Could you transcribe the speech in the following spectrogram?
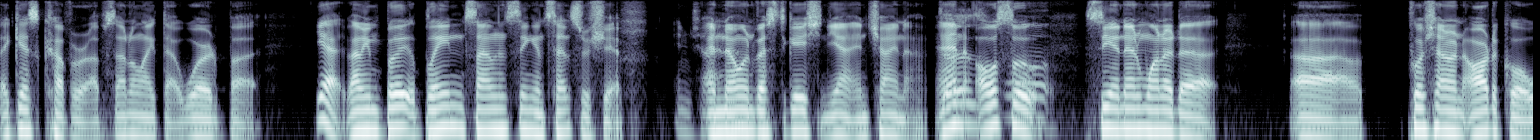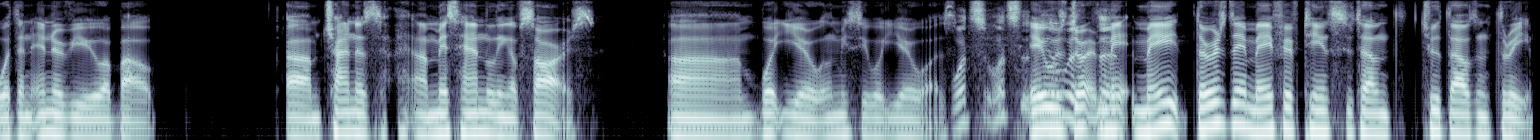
I guess cover-ups. I don't like that word, but yeah, I mean bla- blatant silencing and censorship in China. and no investigation. Yeah, in China, and Does- also Well, CNN wanted to uh, push out an article with an interview about um, China's uh, mishandling of SARS. Um, what year? Let me see what year it was. what's what's the It was dur- May, May Thursday, May fifteenth, 2000, 2003.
